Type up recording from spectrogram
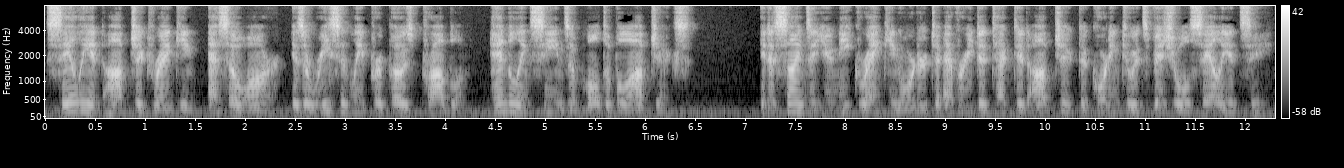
Salient Object Ranking SOR, is a recently proposed problem, handling scenes of multiple objects. It assigns a unique ranking order to every detected object according to its visual saliency.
